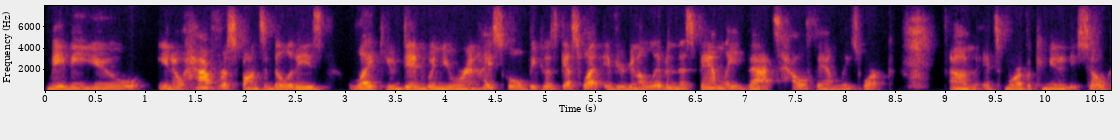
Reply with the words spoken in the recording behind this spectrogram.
Maybe you you know have responsibilities like you did when you were in high school because guess what? If you're going to live in this family that's how families work. Um, it's more of a community. So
